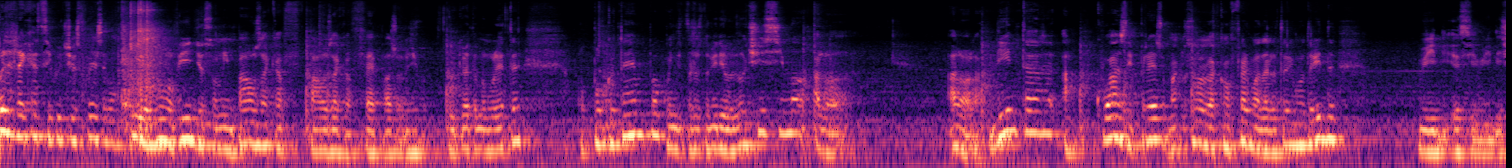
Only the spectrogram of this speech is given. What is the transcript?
Buonasera ragazzi, qui ci siamo qui un nuovo video, sono in pausa, caff pausa caffè, pausa, come volete. Ho poco tempo, quindi faccio questo video velocissimo. Allora, allora l'Inter ha quasi preso, ma solo la conferma dell'Atletico Madrid, vidi, eh sì, vidi,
